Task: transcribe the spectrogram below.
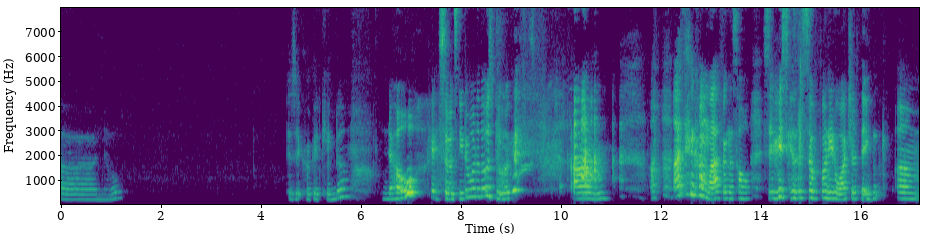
Uh, no. Is it Crooked Kingdom? No. Okay, so it's neither one of those books. um. I think I'm laughing this whole series because it's so funny to watch her think. Um.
